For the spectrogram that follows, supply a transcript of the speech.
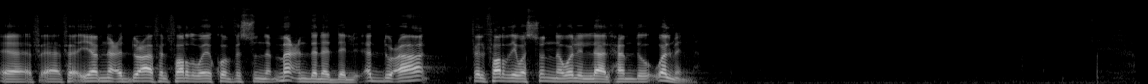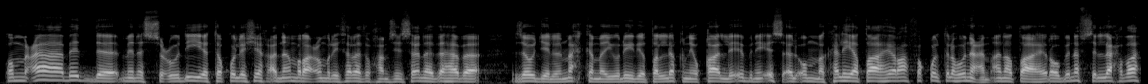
آه، يمنع الدعاء في الفرض ويكون في السنة. ما عندنا دليل. الدعاء في الفرض والسنة ولله الحمد والمنة. أم عابد من السعودية تقول يا شيخ أنا امرأة عمري 53 سنة ذهب زوجي للمحكمة يريد يطلقني وقال لابني اسأل أمك هل هي طاهرة؟ فقلت له نعم أنا طاهرة. وبنفس اللحظة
